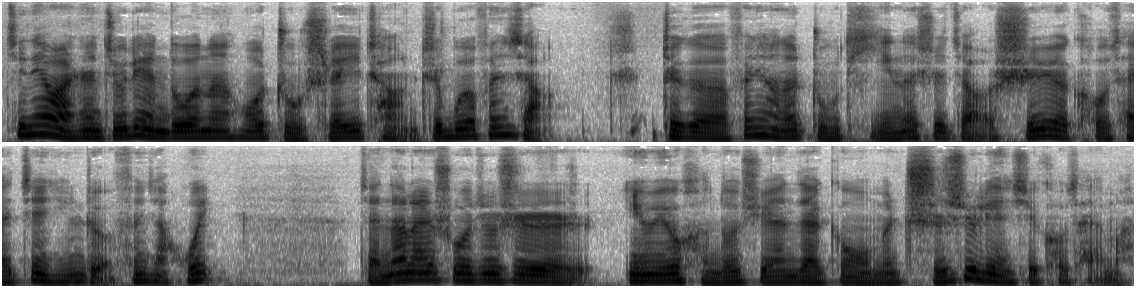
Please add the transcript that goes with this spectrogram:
今天晚上九点多呢，我主持了一场直播分享。这个分享的主题呢是叫“十月口才践行者分享会”。简单来说，就是因为有很多学员在跟我们持续练习口才嘛，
